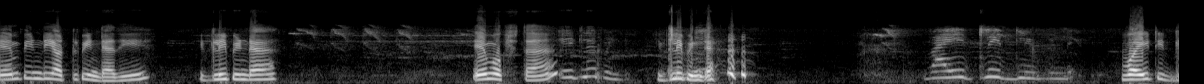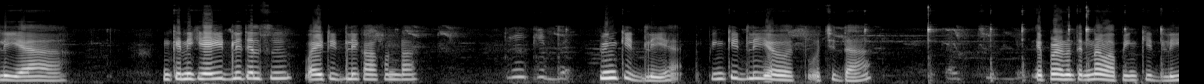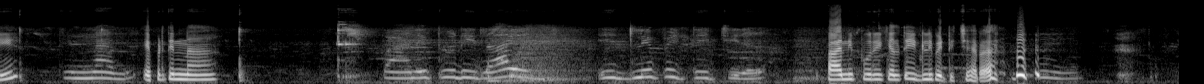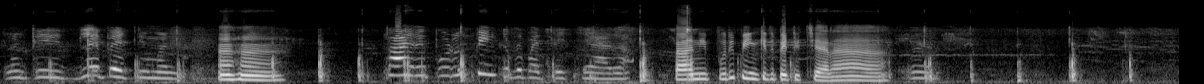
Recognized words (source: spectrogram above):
ఏం పిండి? అట్లు పిండి అది? ఇడ్లీ పిండా? ఏం మోక్షిత? ఇడ్లీ పిండి. ఇడ్లీ పిండా. వైట్ ఇడ్లీ పిండి. వైట్ ఇడ్లీయా? ఇంకా నీకు ఏ ఇడ్లీ తెలుసు? వైట్ ఇడ్లీ కాకుండా? పింక్ ఇడ్లీ. పింక్ ఇడ్లీయా? పింక్ ఇడ్లీ వచ్చిద్దా? వచ్చింది. ఎప్పుడైనా తిన్నావా పింక్ ఇడ్లీ? ఎప్పుడు తిన్నా? పానీపూరిలా ఇడ్లీ పెట్టించారు. పానీపూరికి వెళ్తే ఇడ్లీ పెట్టించారా? ఇడ్లీ పెట్టిమని. ఆహా. పానీపూరి పింక్ పెట్టించారు పానీపూరి పింక్ది పెట్టించారా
